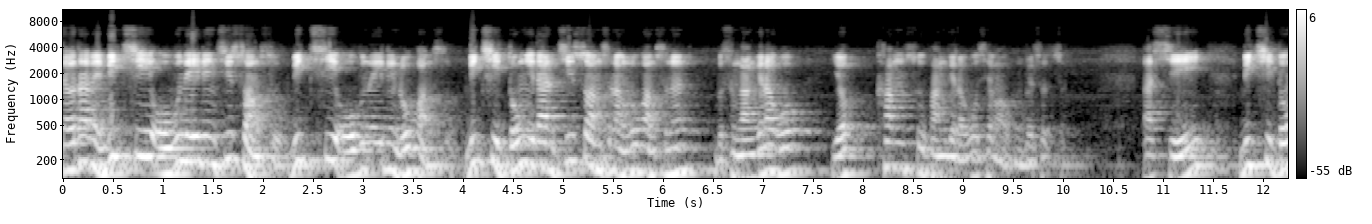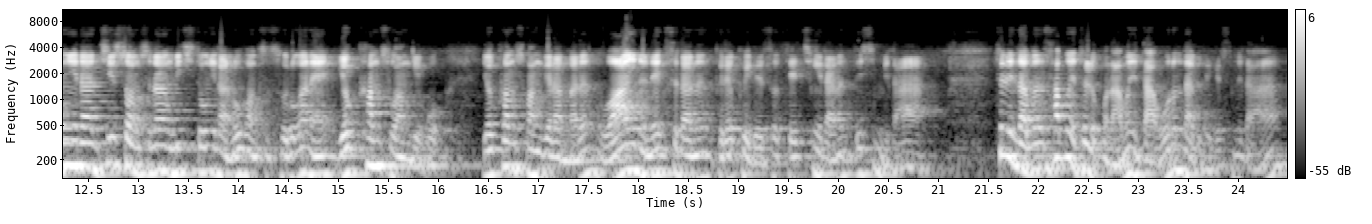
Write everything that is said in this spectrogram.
자 그 다음에 미치 5분의 1인 지수함수 미치 5분의 1인 로그함수. 미치 동일한 지수함수랑 로그함수는 무슨 관계라고? 역함수 관계라고 셈하고 공부했었죠. 다시 미치 동일한 지수함수랑 미치 동일한 로그함수 서로 간에 역함수 관계고 역함수 관계란 말은 y는 x라는 그래프에 대해서 대칭이라는 뜻입니다. 틀린 답은 3번이 틀렸고 나머지 다 옳은 답이 되겠습니다.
